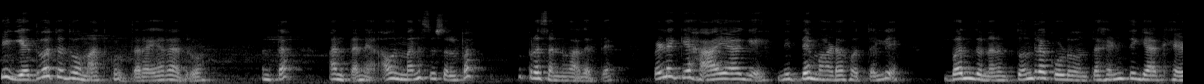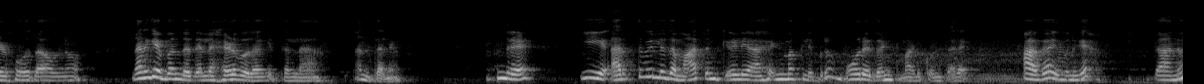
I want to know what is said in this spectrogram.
ಹೀಗೆ ಯದ್ವ ತದ್ವ ಮಾತು ಕೊಡ್ತಾರ ಯಾರಾದರೂ ಅಂತ? ಅಂತಾನೆ. ಅವನ ಮನಸ್ಸು ಸ್ವಲ್ಪ ಸುಪ್ರಸನ್ನವಾಗತ್ತೆ. ಬೆಳಗ್ಗೆ ಹಾಯಾಗಿ ನಿದ್ದೆ ಮಾಡೋ ಹೊತ್ತಲ್ಲಿ ಬಂದು ನನಗೆ ತೊಂದರೆ ಕೊಡು ಅಂತ ಹೆಂಡ್ತಿಗೆ ಯಾಕೆ ಹೇಳಿ ಹೋದ ಅವನು? ನನಗೆ ಬಂದದೆಲ್ಲ ಹೇಳ್ಬೋದಾಗಿತ್ತಲ್ಲ? ಅಂತಾನೆ. ಅಂದರೆ ಈ ಅರ್ಥವಿಲ್ಲದ ಮಾತನ್ನು ಕೇಳಿ ಆ ಹೆಣ್ಮಕ್ಳಿಬ್ಬರು ಮೋರೆ ಗಂಟು ಮಾಡ್ಕೊತಾರೆ. ಆಗ ಇವನಿಗೆ ತಾನು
